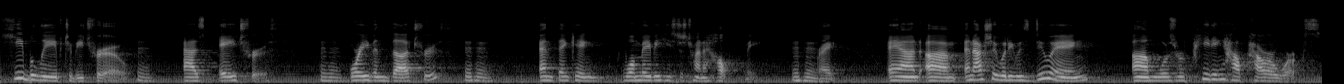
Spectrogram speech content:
he believed to be true hmm. as a truth mm-hmm. or even the truth mm-hmm and thinking, well, maybe he's just trying to help me, mm-hmm. right? And, um, and actually, what he was doing um, was repeating how power works.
